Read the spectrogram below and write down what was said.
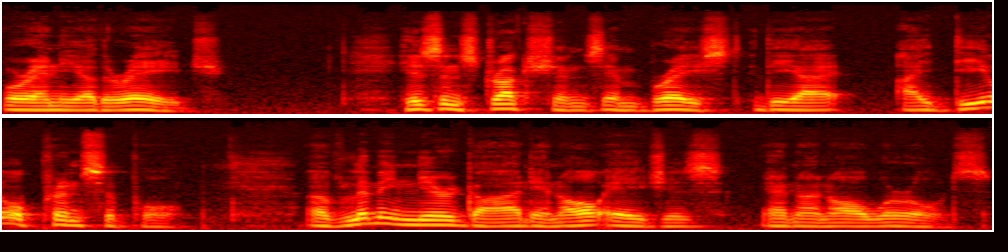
or any other age. His instructions embraced the uh, ideal principle of living near God in all ages and on all worlds.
